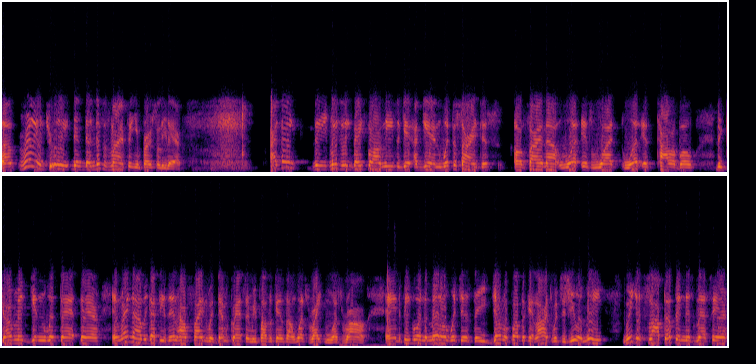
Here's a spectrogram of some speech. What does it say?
Uh, really and truly, then, then this is my opinion personally. There, I think the Major League Baseball needs to get again with the scientists of finding out what is what, what is tolerable the government getting with that there. And right now we got these in-house fights with Democrats and Republicans on what's right and what's wrong. And the people in the middle, which is the general public at large, which is you and me, we get slopped up in this mess here,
